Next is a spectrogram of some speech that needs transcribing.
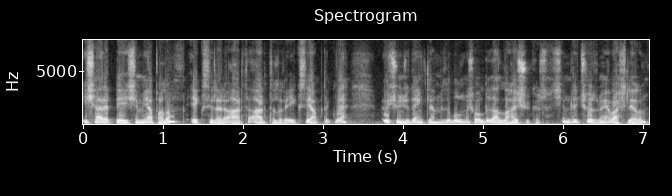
işaret değişimi yapalım. Eksileri artı artıları eksi yaptık ve üçüncü denklemimizi bulmuş olduk Allah'a şükür. Şimdi çözmeye başlayalım.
